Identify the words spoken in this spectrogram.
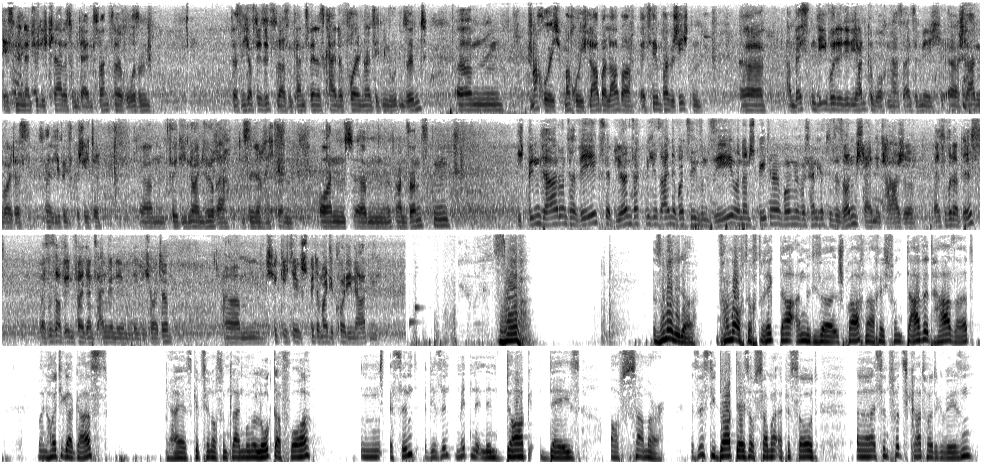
ist mir natürlich klar, dass du mit deinen Zwangsneurosen das nicht auf dir sitzen lassen kannst, wenn es keine vollen 90 Minuten sind. Ähm, mach ruhig, mach ruhig, laber, laber, erzähl ein paar Geschichten. Äh, am besten die, wo du dir die Hand gebrochen hast, als du mich äh, schlagen wolltest. Das ist meine Lieblingsgeschichte ähm, für die neuen Hörer, die sie noch nicht kennen. Und ähm, ansonsten, ich bin gerade unterwegs. Der Björn sagt mich jetzt ein, er wollte zu diesem See und dann später wollen wir wahrscheinlich auf diese Sonnenscheinetage. Weißt du, wo das ist? Das ist auf jeden Fall ganz angenehm, denke ich heute. Ähm, schicke ich dir später mal die Koordinaten. So. Sind wir wieder. Fangen wir auch doch direkt da an mit dieser Sprachnachricht von David Hazard, mein heutiger Gast. Ja, jetzt gibt's hier noch so einen kleinen Monolog davor. Mm, Es sind, wir sind mitten in den Dog Days of Summer. Es ist die Dog Days of Summer Episode. Äh, es sind 40 Grad heute gewesen.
